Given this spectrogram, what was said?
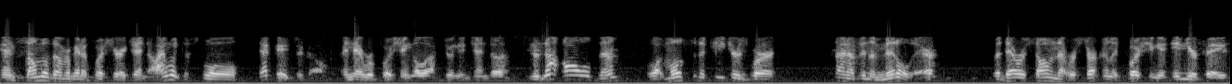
And some of them are going to push their agenda. I went to school decades ago, and they were pushing a left wing agenda. You know, not all of them, but most of the teachers were kind of in the middle there. But there were some that were certainly pushing it in your face,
